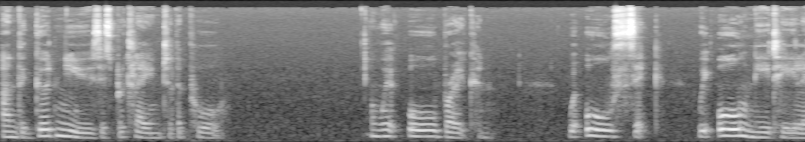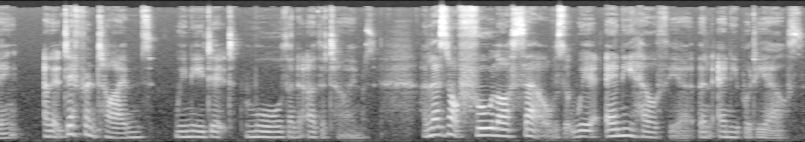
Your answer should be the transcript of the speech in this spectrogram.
and the good news is proclaimed to the poor. And we're all broken. We're all sick. We all need healing, and at different times we need it more than at other times. And let's not fool ourselves that we're any healthier than anybody else.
